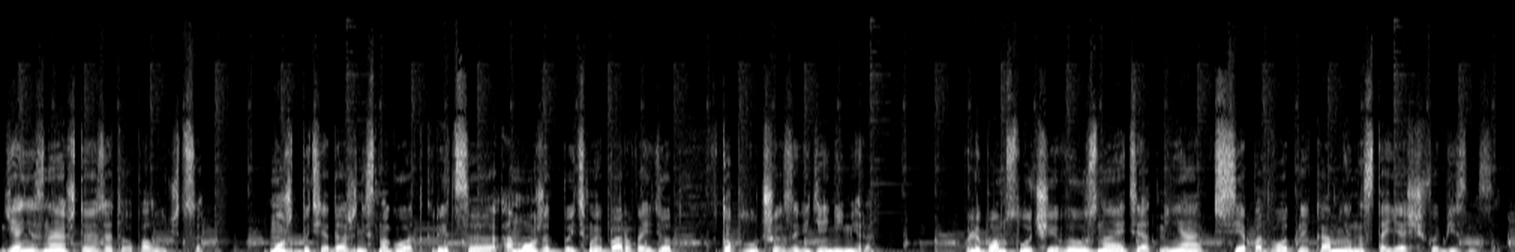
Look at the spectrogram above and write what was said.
Я не знаю, что из этого получится. Может быть, я даже не смогу открыться, а может быть, мой бар войдет в топ лучших заведений мира. В любом случае, вы узнаете от меня все подводные камни настоящего бизнеса –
